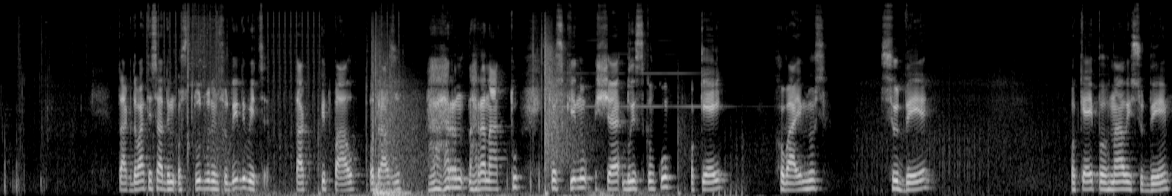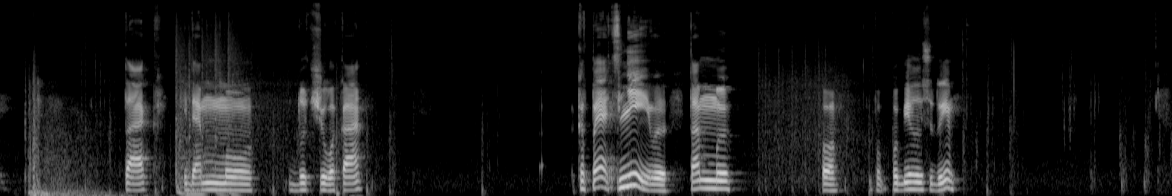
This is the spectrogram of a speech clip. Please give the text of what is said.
Так, давайте сядемо ось тут, будемо сюди дивитися. Так, підпал одразу. Гр... Гранату. Хтось кинув ще блискавку. Окей. Ховаємось. Сюди. Окей, погнали сюди. Так. Ідемо до чувака. Капець, ні. е, Там. О, по- побігли сюди.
